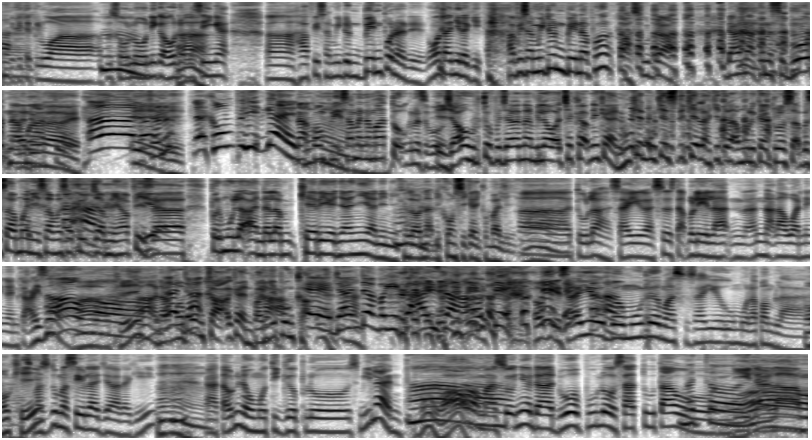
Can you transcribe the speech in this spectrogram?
Benar kita keluar apa solo ni kau orang ah. masih ingat uh, Hafiz Hamidun Ben pun ada orang tanya lagi Hafiz Hamidun Ben apa ah sudah dah nak kena sebut nama Aduh, atuk ah, eh. nak complete kan nak complete hmm. sampai nama atuk kena sebut eh, jauh betul perjalanan bila awak cakap ni kan mungkin mungkin sedikit lah kita nak mulakan close up bersama ni selama satu jam ni Hafiz yeah. uh, permulaan dalam karier nyanyian ini hmm. kalau nak dikongsikan kembali uh, ha. itulah saya rasa tak boleh lah nak lawan dengan Kak Aiza. Allah. Ha, okay. ha, nama pun Kak kan, panggil ha. pun Kak. Eh, kan? dan dan panggil Kak Aiza. Okey. Okey, saya bermula masa saya umur 18. Okay. Masa tu masih belajar lagi. Hmm. Ha, tahun ni dah umur 39. Oh, wow. Maksudnya dah 21 tahun Betul. di dalam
